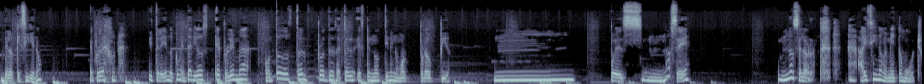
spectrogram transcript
de lo que sigue, ¿no? El problema, y te leyendo comentarios, el problema con todos, todos los productos actuales es que no tienen amor propio. Mm, pues no sé. No sé la verdad. Ahí sí no me meto mucho.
